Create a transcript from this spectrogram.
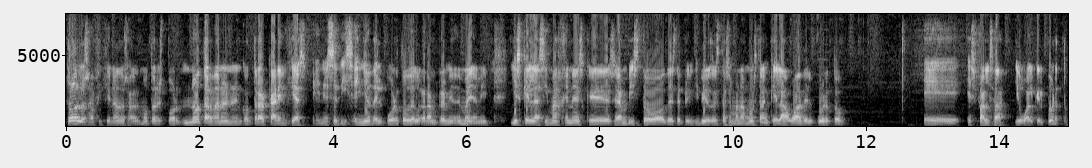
todos los aficionados al motorsport no tardaron en encontrar carencias en ese diseño del puerto del Gran Premio de Miami. Y es que las imágenes que se han visto desde principios de esta semana muestran que el agua del puerto eh, es falsa, igual que el puerto.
